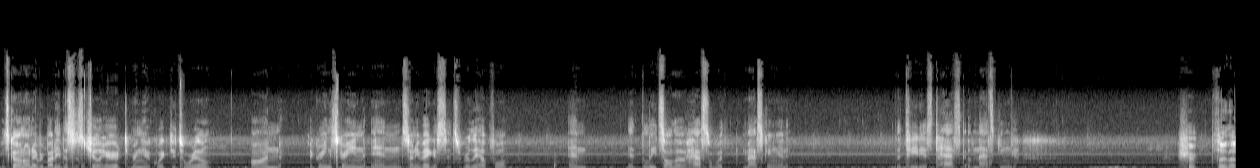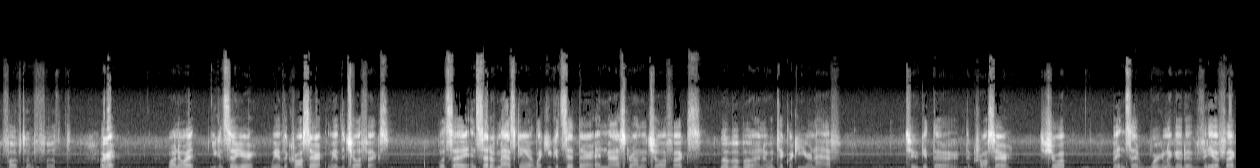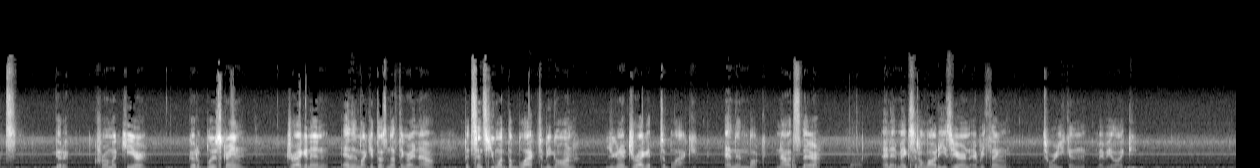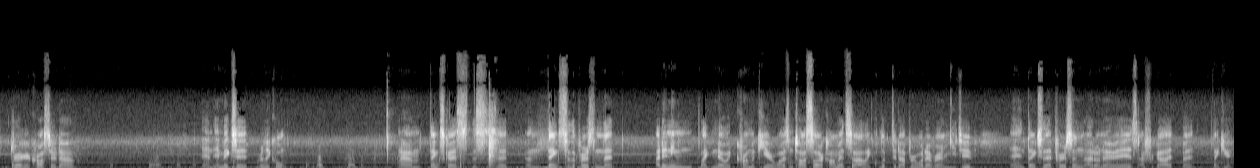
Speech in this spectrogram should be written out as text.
What's going on everybody, this is Chill here to bring you a quick tutorial on a green screen in Sony Vegas. It's really helpful and it deletes all the hassle with masking and it, the tedious task of masking. Say that five times fast. Okay, well anyway, you can see here, we have the crosshair, we have the chill effects. Let's say, instead of masking it, like you could sit there and mask around the chill effects blah blah blah, and it would take like a year and a half to get the the crosshair to show up. But instead, we're gonna go to video effects, go to chroma keyer, go to blue screen, drag it in, and then like it does nothing right now. But since you want the black to be gone, you're gonna drag it to black, and then look, now it's there, and it makes it a lot easier and everything, to where you can maybe like drag a crosshair down and it makes it really cool. Um, thanks guys, this is it, and thanks to the person that I didn't even like know what chroma keyer was until I saw a comment, so I like looked it up or whatever on YouTube, and thanks to that person, I don't know who it is, I forgot, but thank you.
